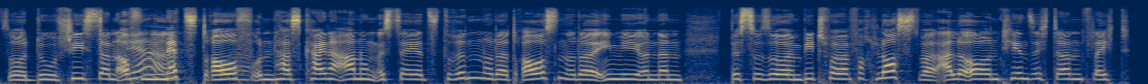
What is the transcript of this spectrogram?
So, du schießt dann auf Ja. ein Netz drauf Ja. und hast keine Ahnung, ist der jetzt drin oder draußen oder irgendwie und dann bist du so im Beachball einfach lost, weil alle orientieren sich dann, vielleicht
